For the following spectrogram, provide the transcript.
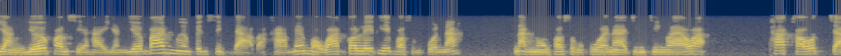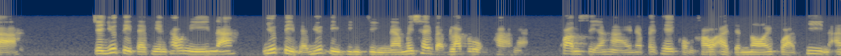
อย่างเยอะความเสียหายอย่างเยอะบ้านเมืองเป็นสิบดาบอะค่ะแม่บอกว่าก็เละเทะพอสมควรนะหนักหน่วงพอสมควรนะจริง ๆ แล้วอะถ้าเขาจะจะยุติแต่เพียงเท่านี้นะ ยุติแบบยุติจริงๆนะไม่ใช่แบบรับรองผ่านอะความเสียหายในประเทศของเขาอาจจะน้อยกว่าที่อ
